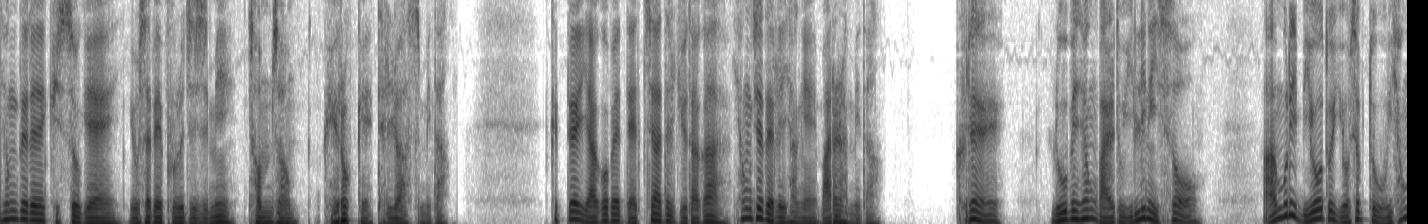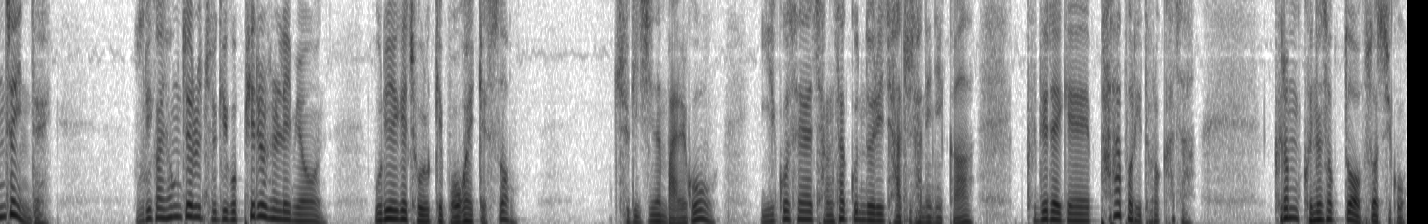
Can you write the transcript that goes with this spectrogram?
형들의 귓속에 요셉의 부르짖음이 점점 괴롭게 들려왔습니다. 그때 야곱의 넷째 아들 유다가 형제들을 향해 말을 합니다. 그래, 루벤 형 말도 일리는 있어. 아무리 미워도 요셉도 우리 형제인데 우리가 형제를 죽이고 피를 흘리면 우리에게 좋을 게 뭐가 있겠어? 죽이지는 말고 이곳에 장사꾼들이 자주 다니니까 그들에게 팔아버리도록 하자. 그럼 그 녀석도 없어지고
